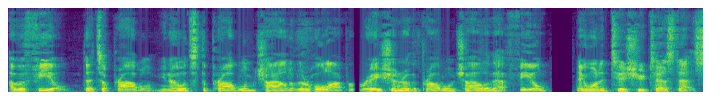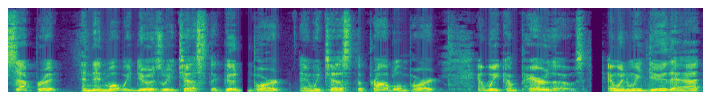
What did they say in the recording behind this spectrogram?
of a field that's a problem. You know, it's the problem child of their whole operation or the problem child of that field. They want to tissue test that separate. And then what we do is we test the good part and we test the problem part and we compare those. And when we do that,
